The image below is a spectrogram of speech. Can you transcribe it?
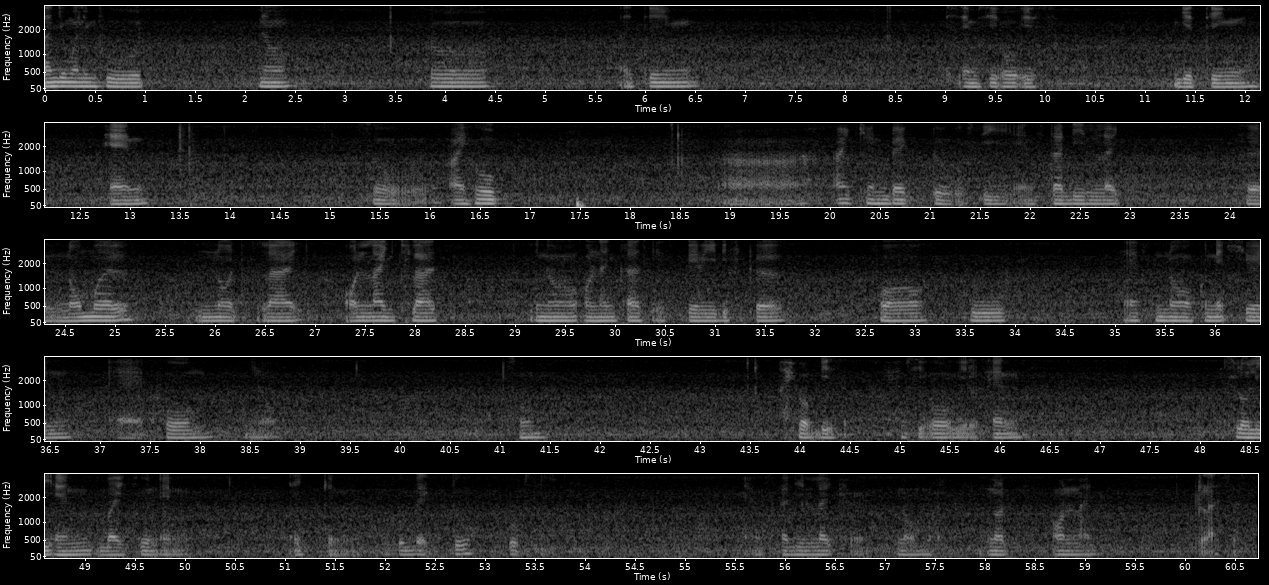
Tanjung malim food you know. So i think MCO is getting and so I hope uh, I can back to see and study like a normal not like online class. You know online class is very difficult for who have no connection at home you know so I hope this MCO will end slowly end by soon and I can go back to Oopsie study like normal not online classes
